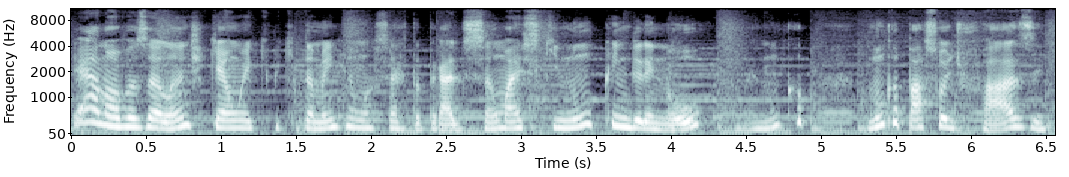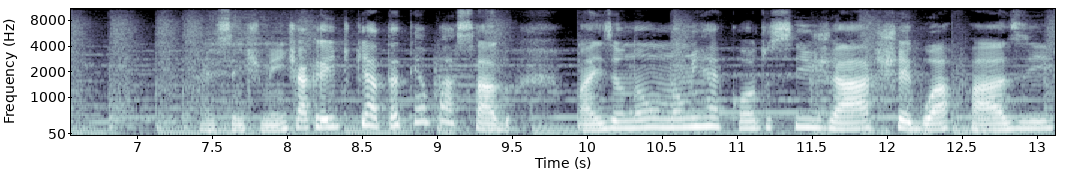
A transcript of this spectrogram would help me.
E a Nova Zelândia, que é uma equipe que também tem uma certa tradição, mas que nunca engrenou, né? nunca, nunca passou de fase recentemente. Acredito que até tenha passado, mas eu não, não me recordo se já chegou à fase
